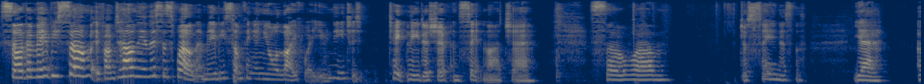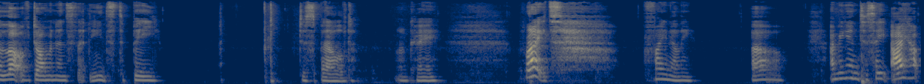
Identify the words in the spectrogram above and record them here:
So there may be some, if I'm telling you this as well, there may be something in your life where you need to take leadership and sit in that chair. So um, just saying is the, yeah, a lot of dominance that needs to be dispelled. Okay. Right. Finally. Oh, I'm beginning to see, I have,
